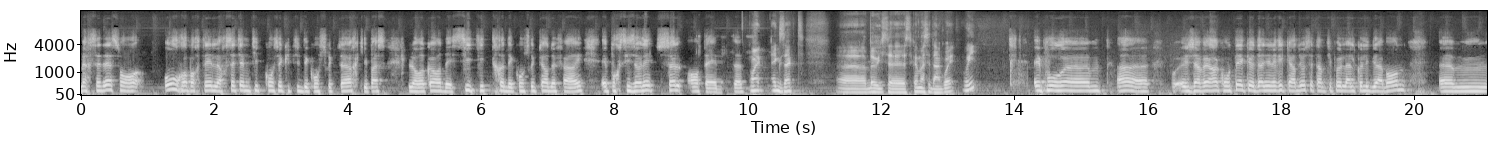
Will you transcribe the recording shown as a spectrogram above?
Mercedes ont, ont remporté leur septième titre consécutif des constructeurs qui passe le record des six titres des constructeurs de Ferrari et pour s'isoler seul en tête. Ouais, exact. Euh, bah oui, c'est c'est quand même assez dingue. Ouais. Oui. Et pour, euh, hein, euh, j'avais raconté que Daniel Ricciardo c'est un petit peu l'alcoolique de la bande. Euh,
